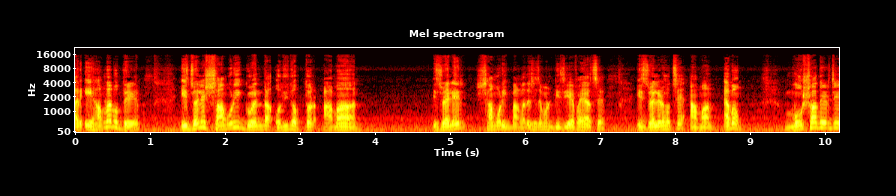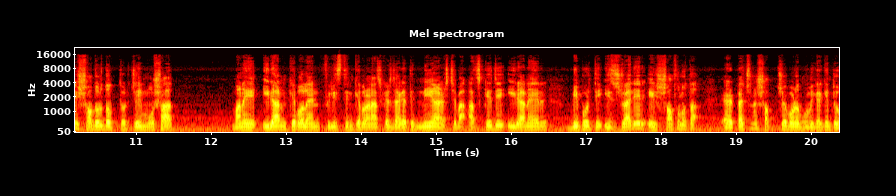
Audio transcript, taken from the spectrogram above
আর এই হামলার মধ্যে ইসরায়েলের সামরিক গোয়েন্দা অধিদপ্তর আমান ইসরায়েলের সামরিক, বাংলাদেশে যেমন ডিজিএফআই আছে, ইসরায়েলের হচ্ছে আমান এবং মোসাদের যে সদর দপ্তর যে মোসাদ মানে ইরানকে বলেন, ফিলিস্তিনকে বলেন, আজকের জায়গাতে নিয়ে আসছে বা আজকে যে ইরানের বিপরীতে ইসরায়েলের এই সফলতা, এর পেছনে সবচেয়ে বড় ভূমিকা কিন্তু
